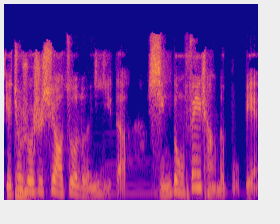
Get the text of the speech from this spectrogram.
也就是说是需要坐轮椅的，行动非常的不便。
